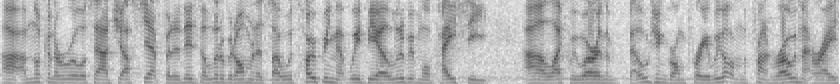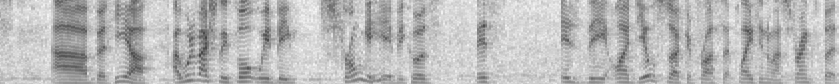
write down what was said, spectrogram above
uh, I'm not going to rule this out just yet, but it is a little bit ominous. I was hoping that we'd be a little bit more pacey uh, like we were in the Belgian Grand Prix. We got on the front row in that race. but here, I would have actually thought we'd be stronger here because this is the ideal circuit for us that plays into our strengths, but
